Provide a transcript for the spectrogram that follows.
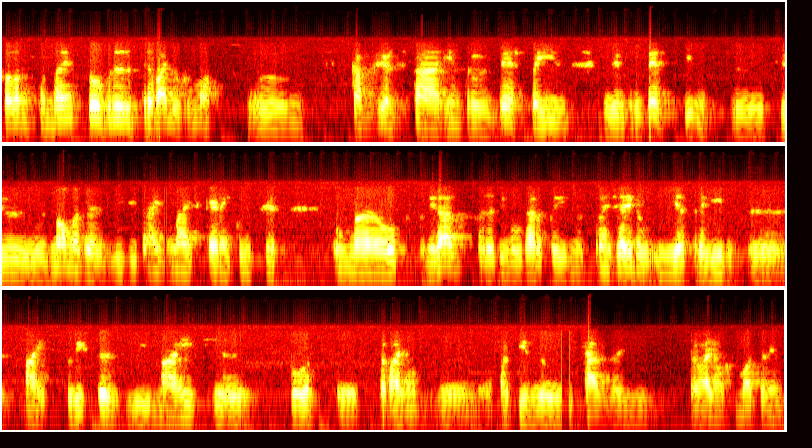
falamos também sobre trabalho remoto. Uh, Cabo Verde está entre os 10 países, entre os 10 destinos uh, que os nómadas digitais mais querem conhecer uma oportunidade para divulgar o país no estrangeiro e atrair uh, mais turistas e mais uh, pessoas que trabalham uh, a partir de casa e trabalham remotamente.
